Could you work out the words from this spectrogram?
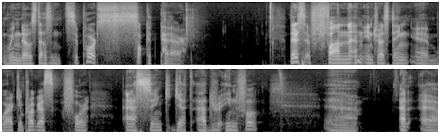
Windows doesn't support socket pair. There's a fun and interesting uh, work in progress for async get addr info. Uh, and uh,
